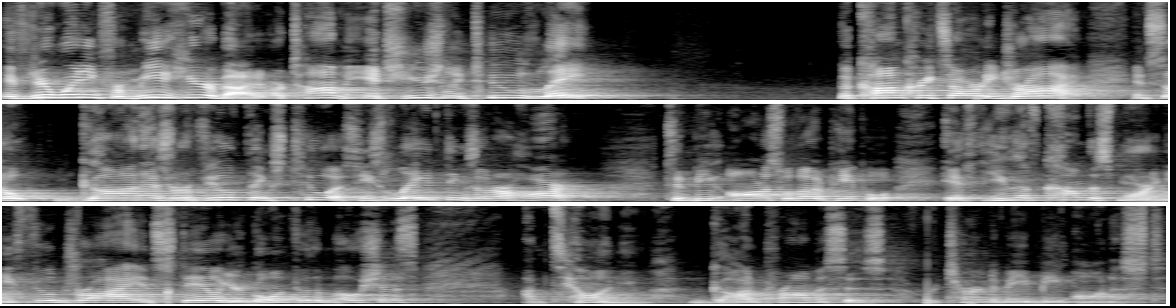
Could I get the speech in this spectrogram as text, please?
If you're waiting for me to hear about it or Tommy, it's usually too late. The concrete's already dry. And so God has revealed things to us. He's laid things on our heart to be honest with other people. If you have come this morning, you feel dry and stale, you're going through the motions, I'm telling you, God promises, return to me, be honest.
